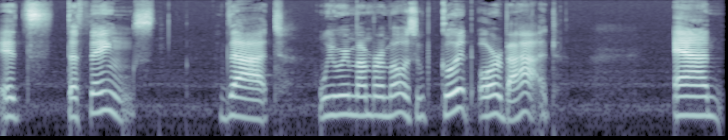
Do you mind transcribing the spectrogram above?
It's the things that we remember most, good or bad. And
